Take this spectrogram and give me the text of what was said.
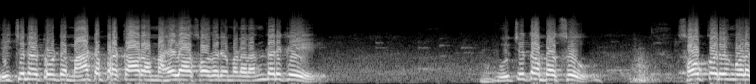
ఇచ్చినటువంటి మాట ప్రకారం మహిళా సోదరి మండలందరికీ ఉచిత బస్సు సౌకర్యం కూడా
